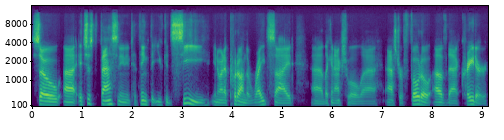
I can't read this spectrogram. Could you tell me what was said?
So uh, it's just fascinating to think that you could see, you know, and I put on the right side, uh, like an actual uh, astrophoto of that crater,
